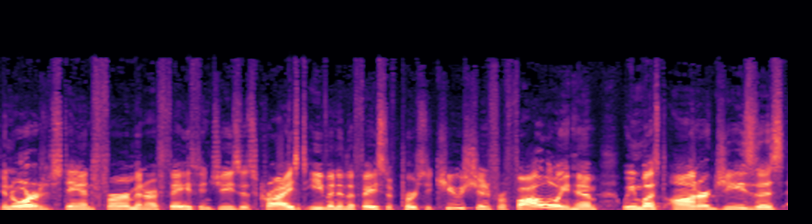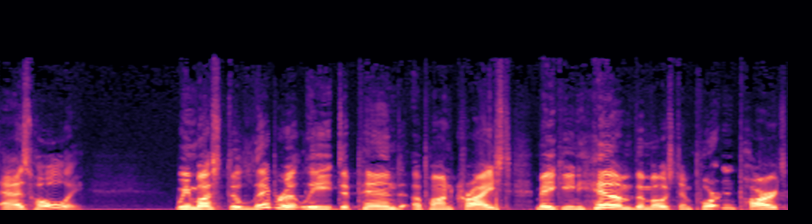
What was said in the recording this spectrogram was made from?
In order to stand firm in our faith in Jesus Christ, even in the face of persecution for following him, we must honor Jesus as holy. We must deliberately depend upon Christ, making him the most important part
